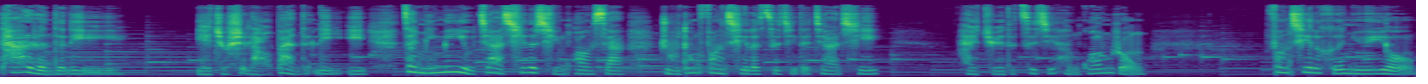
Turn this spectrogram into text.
他人的利益，也就是老板的利益，在明明有假期的情况下，主动放弃了自己的假期，还觉得自己很光荣。放弃了和女友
